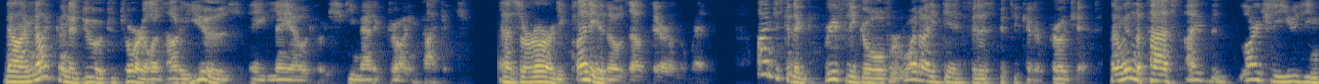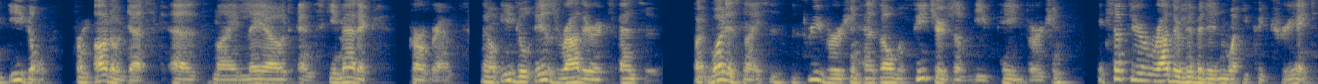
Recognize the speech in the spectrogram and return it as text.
Now I'm not going to do a tutorial on how to use a layout or schematic drawing package, as there are already plenty of those out there on the web. I'm just going to briefly go over what I did for this particular project. Now in the past I've been largely using Eagle from Autodesk as my layout and schematic program. Now Eagle is rather expensive, but what is nice is the free version has all the features of the paid version, except you're rather limited in what you could create.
